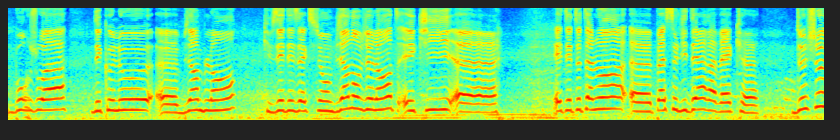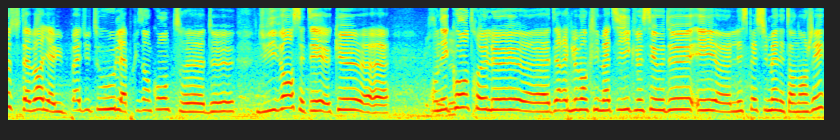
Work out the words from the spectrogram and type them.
bourgeois, d'écolos bien blancs, qui faisaient des actions bien non violentes et qui étaient totalement pas solidaires avec deux choses. Tout d'abord, il n'y a eu pas du tout la prise en compte de, du vivant, c'était que on est contre le euh, dérèglement climatique, le CO2 et euh, l'espèce humaine est en danger.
